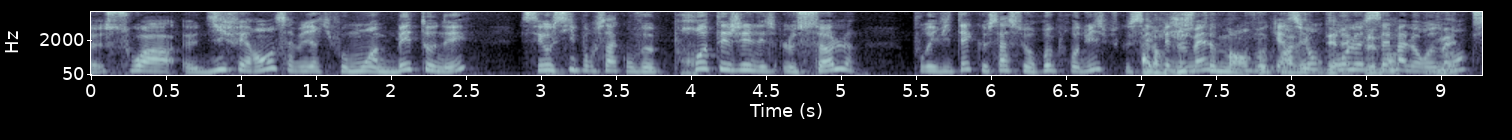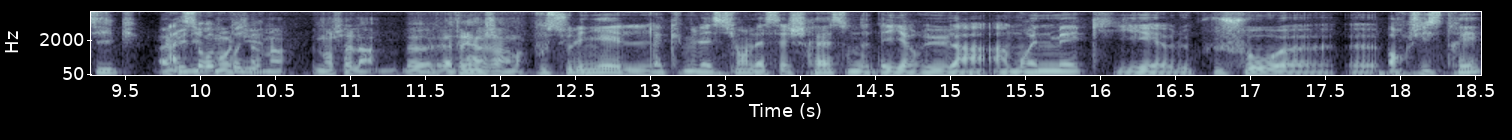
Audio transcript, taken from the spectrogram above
euh, soient euh, différentes. Ça veut dire qu'il faut moins bétonner. C'est aussi pour ça qu'on veut protéger les- le sol pour éviter que ça se reproduise, puisque ces alors phénomènes justement, ont vous parlez vocation, on le sait malheureusement, climatique, à se reproduire. Euh, Adrien Gindre. Vous soulignez l'accumulation, la sécheresse. On a d'ailleurs eu un, un mois de mai qui est euh, le plus chaud euh, euh, enregistré.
